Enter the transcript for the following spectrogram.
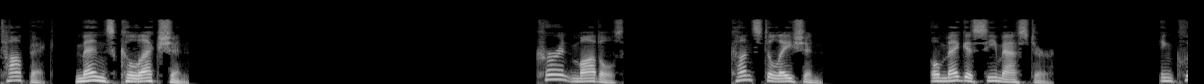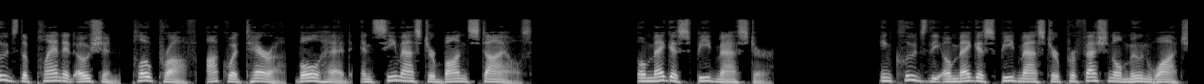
Topic: Men's collection. Current models Constellation Omega Seamaster Includes the Planet Ocean, Ploprof, Aqua Terra, Bullhead, and Seamaster Bond styles. Omega Speedmaster Includes the Omega Speedmaster Professional Moon Watch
